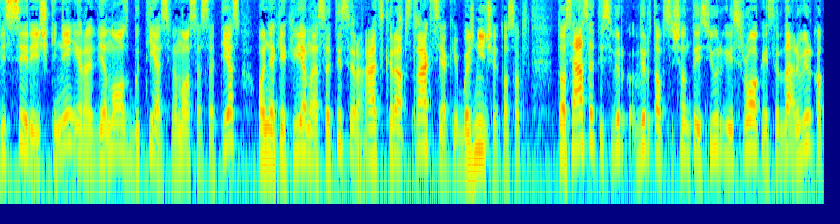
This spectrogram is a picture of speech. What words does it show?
visi reiškiniai yra vienos būties, vienos esaties, o ne kiekviena esatis yra atskira abstrakcija, kaip bažnyčiai. Tos, tos esatis virko, virto šventais jurgiais, rokais ir dar virko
